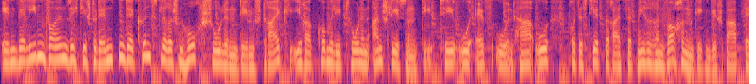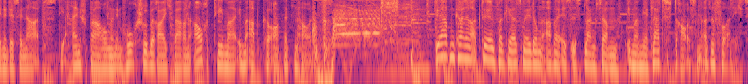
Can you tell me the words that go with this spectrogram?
In Berlin wollen sich die Studenten der künstlerischen Hochschulen dem Streik ihrer Kommilitonen anschließen. Die TU, FU und HU protestiert bereits seit mehreren Wochen gegen die Sparpläne des Senats. Die Einsparungen im Hochschulbereich waren auch Thema im Abgeordnetenhaus. Wir haben keine aktuellen Verkehrsmeldungen, aber es ist langsam immer mehr glatt draußen, also Vorsicht.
